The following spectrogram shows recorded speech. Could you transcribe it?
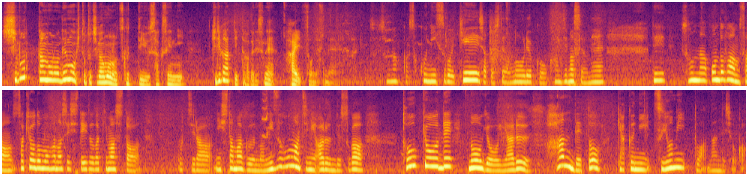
絞ったものでも人と違うものを作るっていう作戦に切り替わっていったわけですね。はいそうですねなんかそこにすごい経営者としての能力を感じますよね。でそんな近藤ファームさん先ほどもお話ししていただきましたこちら西多摩郡の瑞穂町にあるんですが東京で農業をやるハンデと逆に強みとは何でしょうか、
